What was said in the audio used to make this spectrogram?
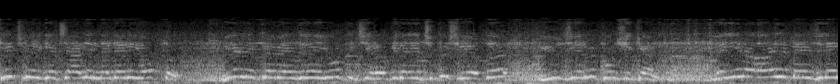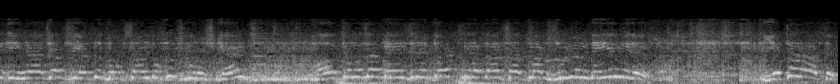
hiçbir geçerli nedeni yoktur. 1 litre benzinin yurt içi rafineri çıkış fiyatı 120 kuruş iken ve yine aynı benzinin ihracat fiyatı 99 kuruşken halkımıza benzini 4 liradan satmak zulüm değil midir? Yeter artık.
